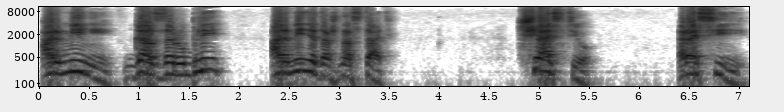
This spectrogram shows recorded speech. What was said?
Армении газ за рубли, Армения должна стать частью России.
